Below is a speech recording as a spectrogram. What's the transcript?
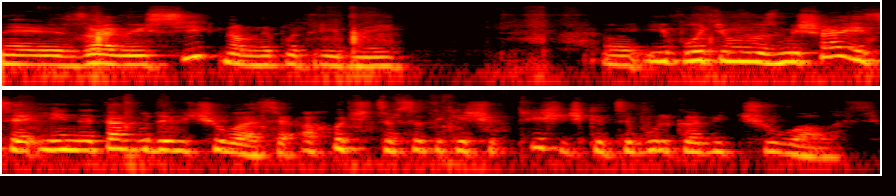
е, зайвий сік, нам не потрібний, е, і потім воно змішається і не так буде відчуватися. А хочеться все-таки, щоб трішечки цибулька відчувалася.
